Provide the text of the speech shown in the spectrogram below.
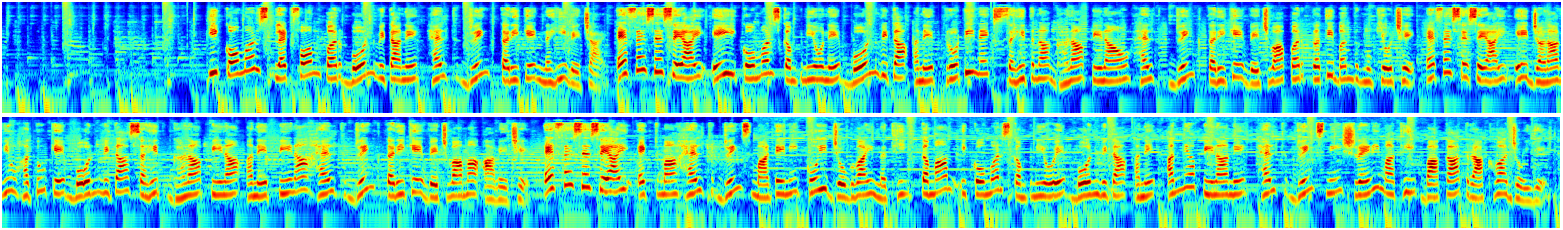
ઈ કોમર્સ પ્લેટફોર્મ પર બોર્નવિટાને હેલ્થ ડ્રિંક તરીકે નહીં વેચાય. એફએસએસએઆઈ એ ઈ કોમર્સ કંપનીઓને બોર્નવિટા અને પ્રોટીનેક્સ સહિતના ઘણા પીણાઓ હેલ્થ ડ્રિંક તરીકે વેચવા પર પ્રતિબંધ મૂક્યો છે. એફએસએસએઆઈ એ જણાવ્યું હતું કે બોર્નવિટા સહિત ઘણા પીણા અને પીણા હેલ્થ ડ્રિંક તરીકે વેચવામાં આવે છે. એફએસએસએઆઈ એક્ટમાં હેલ્થ ડ્રિંક્સ માટેની કોઈ જોગવાઈ નથી. તમામ ઈ કોમર્સ કંપનીઓએ બોર્નવિટા અને અન્ય પીણાને હેલ્થ ડ્રિંક્સની શ્રેણીમાંથી બાકાત રાખવા જોઈએ.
